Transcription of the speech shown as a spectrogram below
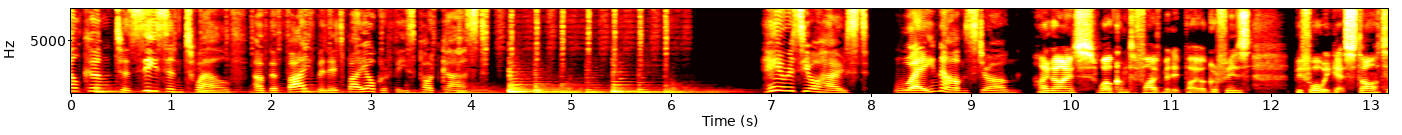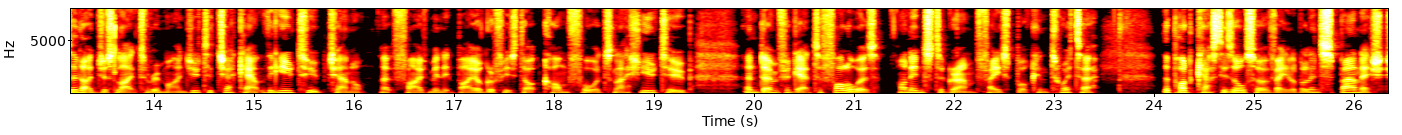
Welcome to Season 12 of the 5 Minute Biographies podcast. Here is your host, Wayne Armstrong. Hi, guys. Welcome to 5 Minute Biographies. Before we get started, I'd just like to remind you to check out the YouTube channel at 5minutebiographies.com forward slash YouTube. And don't forget to follow us on Instagram, Facebook, and Twitter. The podcast is also available in Spanish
